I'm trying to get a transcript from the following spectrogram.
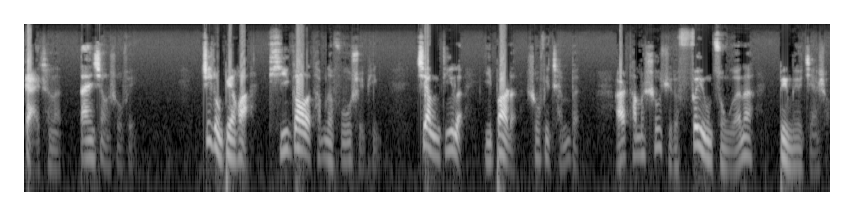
改成了单向收费。这种变化提高了他们的服务水平，降低了一半的收费成本，而他们收取的费用总额呢，并没有减少。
